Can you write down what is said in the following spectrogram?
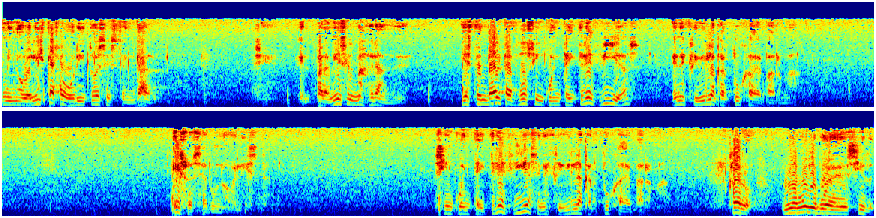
mi novelista favorito es Stendhal. Para mí es el más grande. Y Stendhal tardó 53 días en escribir la cartuja de Parma. Eso es ser un novelista. 53 días en escribir la cartuja de Parma. Claro, luego uno puede decir,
